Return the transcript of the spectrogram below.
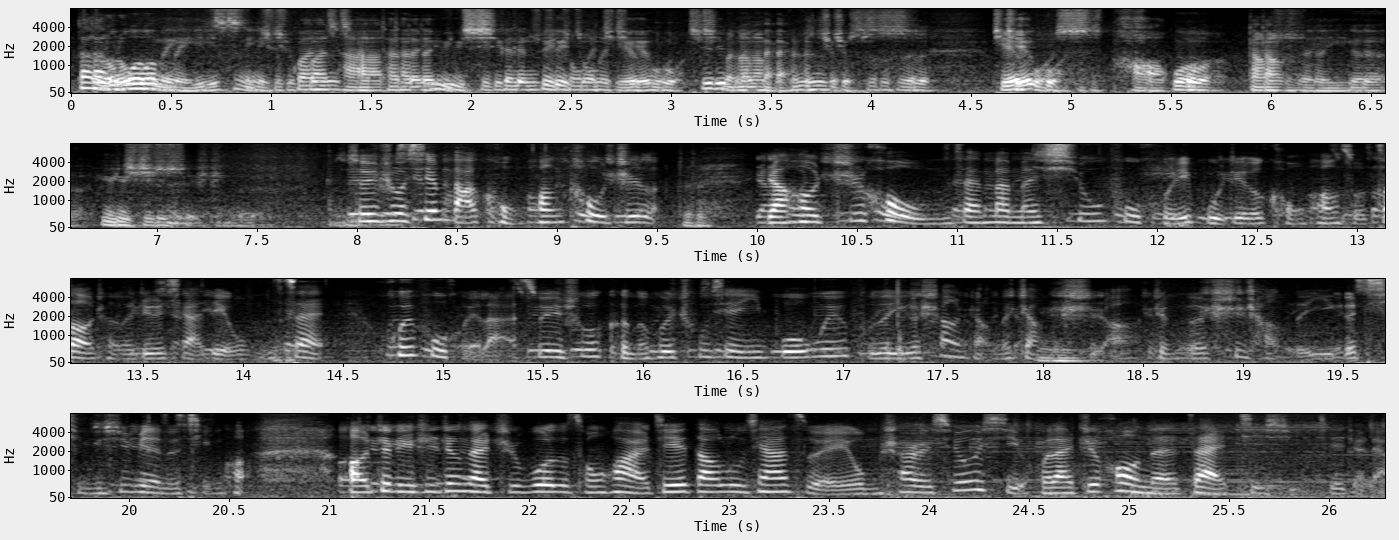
但如果每一次你去观察它的预期跟最终的结果，基本上百分之九十是结果是好过当时的一个预期水平的。所以说，先把恐慌透支了，对，然后之后我们再慢慢修复、回补这个恐慌所造成的这个下跌，我们再恢复回来。所以说，可能会出现一波微幅的一个上涨的涨势啊，整个市场的一个情绪面的情况。好，这里是正在直播的，从华尔街到陆家嘴，我们稍事休息，回来之后呢，再继续接着聊。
